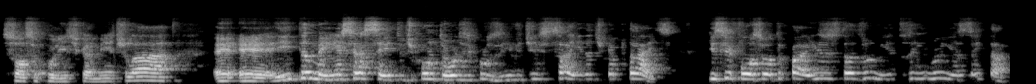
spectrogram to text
sociopoliticamente lá, é, é, e também esse aceito de controles, inclusive, de saída de capitais, que se fosse outro país, os Estados Unidos não ia aceitar.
